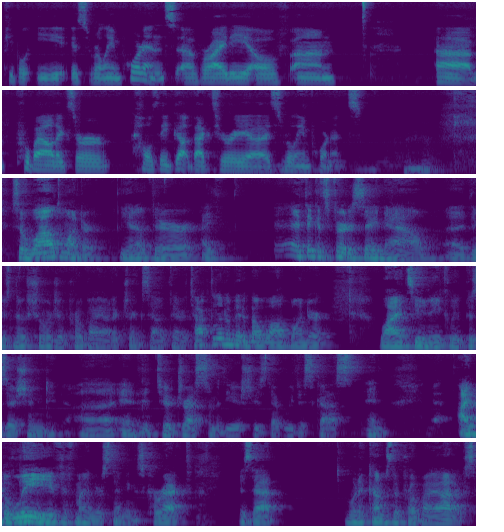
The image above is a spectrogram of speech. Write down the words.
people eat is really important. A variety of um, uh, probiotics or healthy gut bacteria is really important. Mm-hmm. So Wild Wonder, you know, there I I think it's fair to say now uh, there's no shortage of probiotic drinks out there. Talk a little bit about Wild Wonder, why it's uniquely positioned uh, to address some of the issues that we discussed. And I believe, if my understanding is correct, is that when it comes to probiotics,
